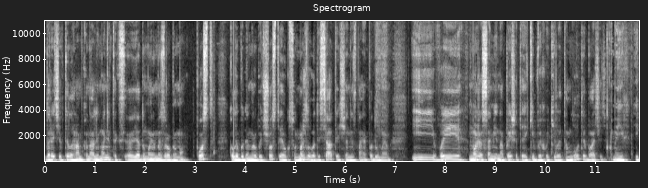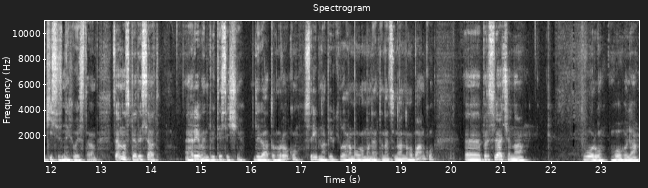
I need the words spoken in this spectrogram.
До речі, в телеграм-каналі Monitex, е, я думаю, ми зробимо пост, коли будемо робити шостий аукціон, можливо, десятий, ще не знаю, подумаємо. І ви, може, самі напишете, які б ви хотіли там лоти бачити. Ми їх якісь із них виставимо. Це в нас 50 гривень 2009 року. Срібна півкілограмова монета Національного банку, е, присвячена твору Гоголя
